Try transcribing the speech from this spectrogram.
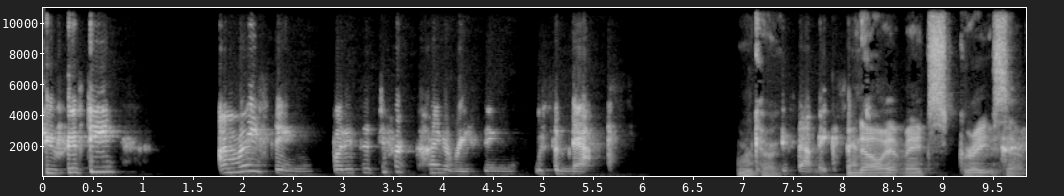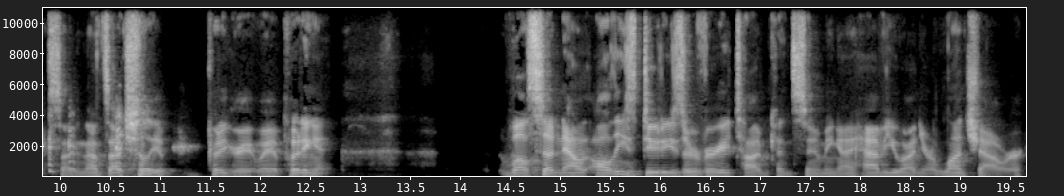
250, I'm racing, but it's a different kind of racing with some naps, Okay. if that makes sense. No, it makes great sense. I mean, that's actually a pretty great way of putting it. Well, so now all these duties are very time consuming. I have you on your lunch hour.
